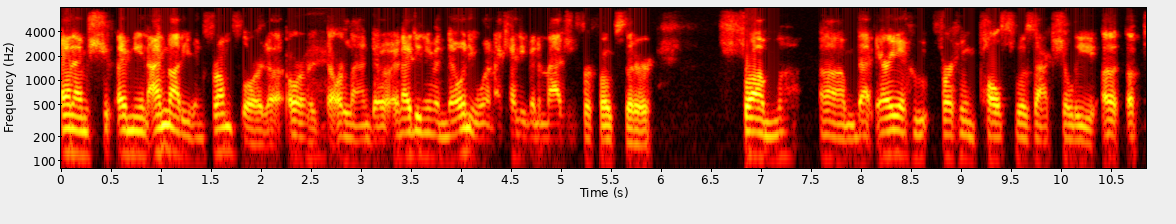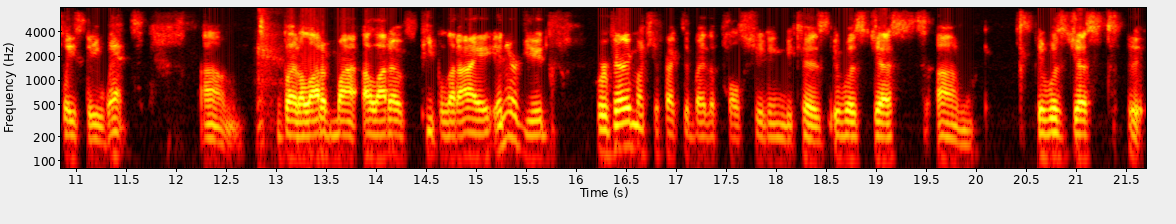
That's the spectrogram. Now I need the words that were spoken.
And i'm sure i mean i'm not even from florida or orlando and i didn't even know anyone. I can't even imagine for folks that are from um, that area who for whom pulse was actually a, a place they went um, but a lot of my a lot of people that i interviewed were very much affected by the pulse shooting because it was just um, it was just it,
